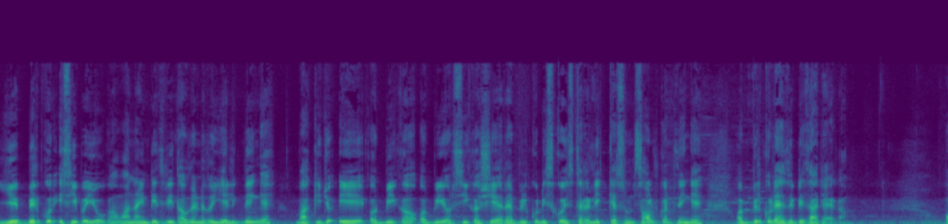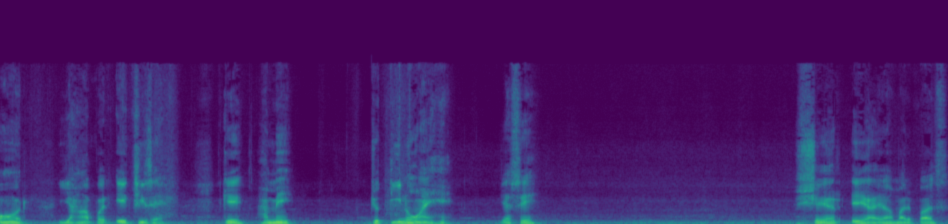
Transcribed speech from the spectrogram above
ये बिल्कुल इसी पे ही होगा। वहाँ नाइन्टी थ्री थाउज़ेंड है तो ये लिख देंगे। बाकी जो ए और बी का और बी और सी का शेयर है, बिल्कुल इसको इस तरह लिख के हम सॉल्व कर देंगे और बिल्कुल एज इट इज़ आ जाएगा। और यहाँ पर एक चीज़ है कि हमें जो तीनों आए हैं, जैसे शेयर ए आया हमारे पास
